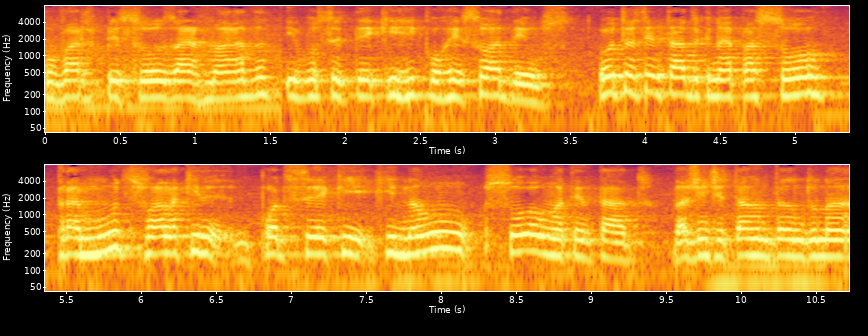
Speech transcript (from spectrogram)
com várias pessoas armadas, e você ter que recorrer só a Deus. Outro atentado que nós passou, para muitos fala que pode ser que, que não soa um atentado. Da gente estar tá andando na,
